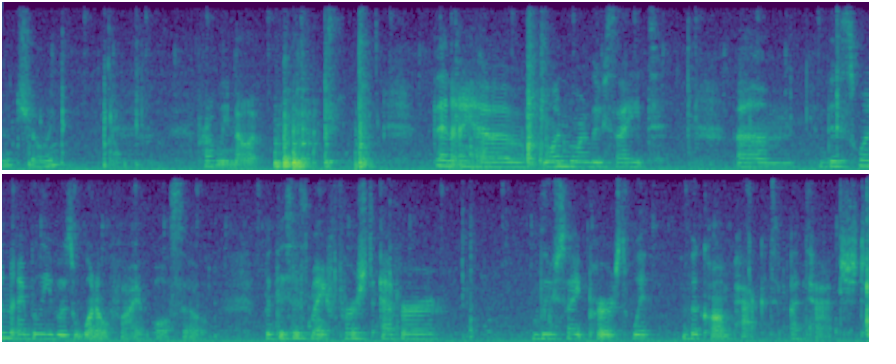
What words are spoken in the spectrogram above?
Is it showing? Probably not. Then I have one more lucite. Um, this one I believe was 105 also. But this is my first ever lucite purse with the compact attached.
